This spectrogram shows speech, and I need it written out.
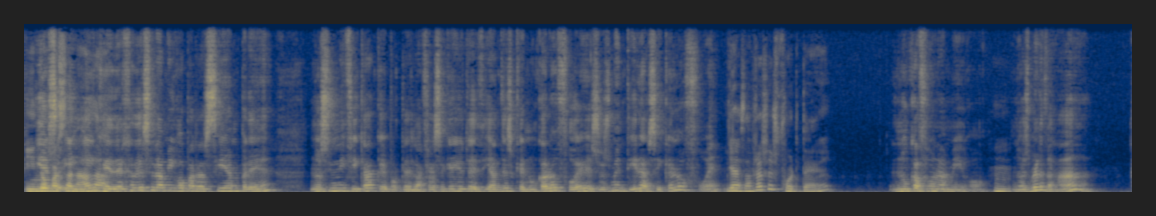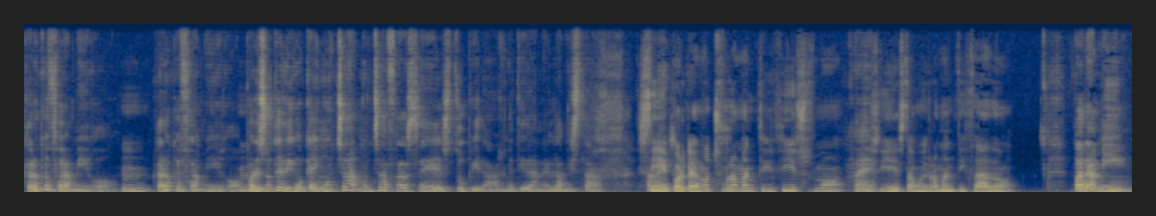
Y no eso- pasa nada. Y que deje de ser amigo para siempre no significa que, porque la frase que yo te decía antes, que nunca lo fue, eso es mentira, sí que lo fue. Ya, esta frase es fuerte, ¿eh? Nunca fue un amigo. Mm. No es verdad. Claro que fue amigo. Mm. Claro que fue amigo. Por eso te digo que hay mucha, mucha frase estúpida metida en la amistad. Sí, porque hay mucho romanticismo. Eh. Sí, está muy romantizado. Para mí,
